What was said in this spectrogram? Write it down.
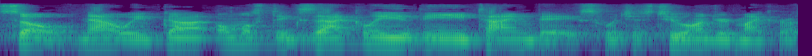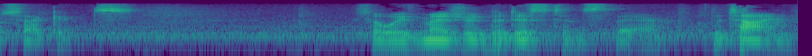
So now we've got almost exactly the time base, which is 200 microseconds. So we've measured the distance there, the time.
